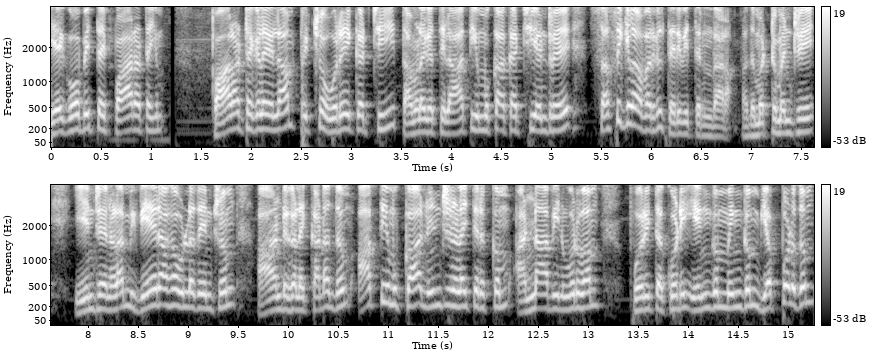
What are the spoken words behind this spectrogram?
ஏகோபித்தை பாராட்டையும் பாராட்டுகளை எல்லாம் பெற்ற ஒரே கட்சி தமிழகத்தில் அதிமுக கட்சி என்று சசிகலா அவர்கள் தெரிவித்திருந்தாராம். அது மட்டுமின்றி இன்றைய நிலைமை வேறாக உள்ளது என்றும் ஆண்டுகளை கடந்தும் அதிமுக நின்று நிலைத்திருக்கும் அண்ணாவின் உருவம் பொறித்த கொடி எங்கும் இங்கும் எப்பொழுதும்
